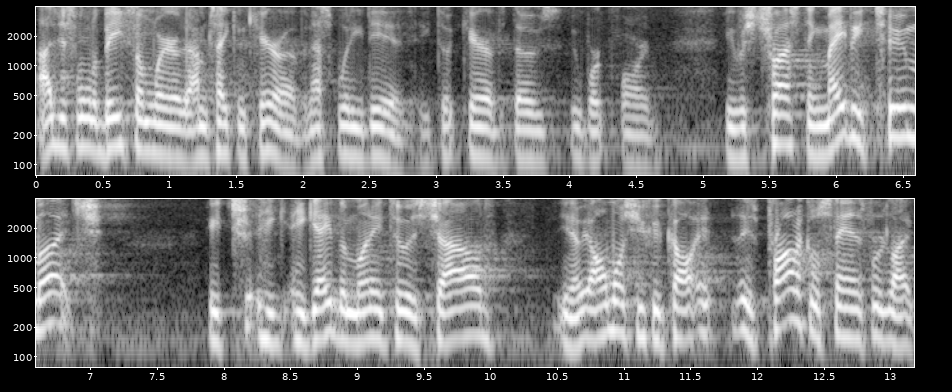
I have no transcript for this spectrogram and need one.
I just want to be somewhere that I'm taken care of. And that's what he did. He took care of those who worked for him. He was trusting, maybe too much. He, he, he gave the money to his child. You know, almost you could call it, his prodigal stands for like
